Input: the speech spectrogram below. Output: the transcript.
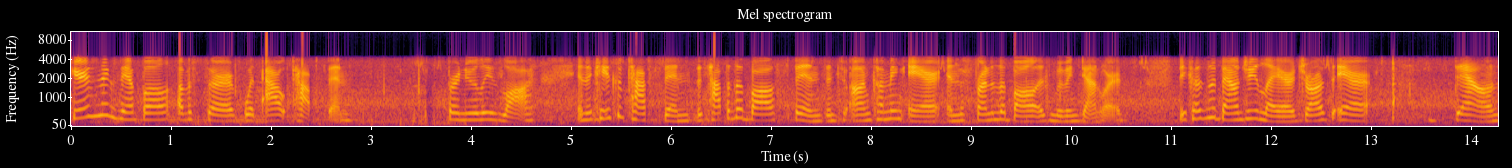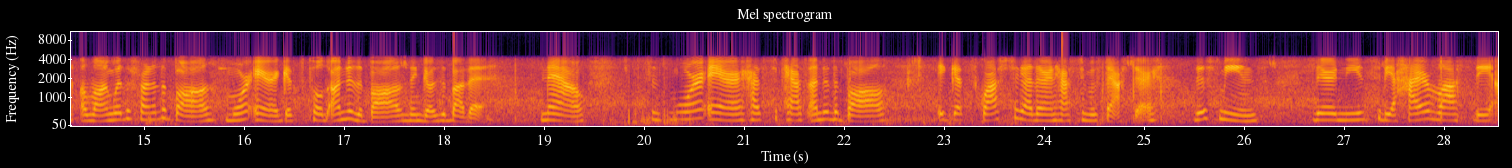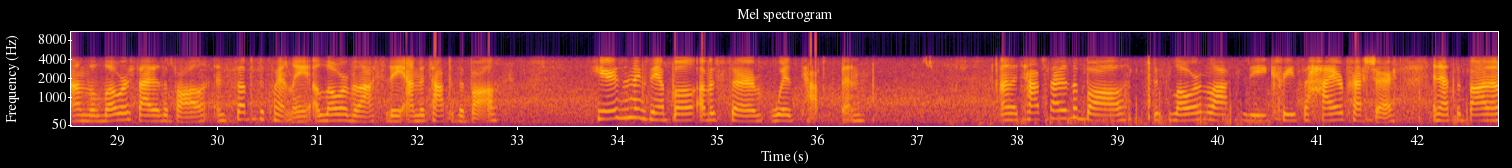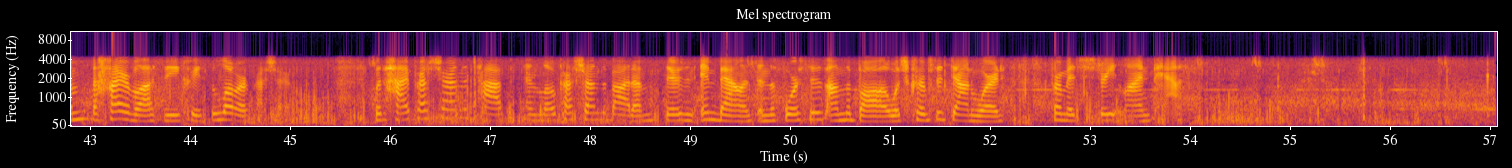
Here's an example of a serve without topspin. Bernoulli's law. In the case of topspin, the top of the ball spins into oncoming air and the front of the ball is moving downwards. Because the boundary layer draws air down along with the front of the ball, more air gets pulled under the ball than goes above it. Now, since more air has to pass under the ball, it gets squashed together and has to move faster. This means there needs to be a higher velocity on the lower side of the ball and subsequently a lower velocity on the top of the ball. Here's an example of a serve with topspin. On the top side of the ball, this lower velocity creates a higher pressure, and at the bottom, the higher velocity creates a lower pressure. With high pressure on the top and low pressure on the bottom, there is an imbalance in the forces on the ball which curves it downward from its straight line path.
